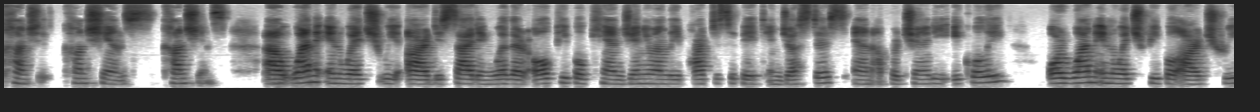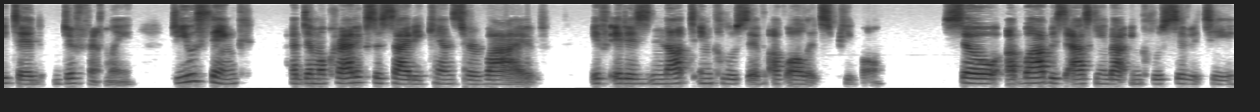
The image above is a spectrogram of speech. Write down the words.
consci- conscience, conscience, uh, one in which we are deciding whether all people can genuinely participate in justice and opportunity equally, or one in which people are treated differently. Do you think a democratic society can survive if it is not inclusive of all its people? So uh, Bob is asking about inclusivity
